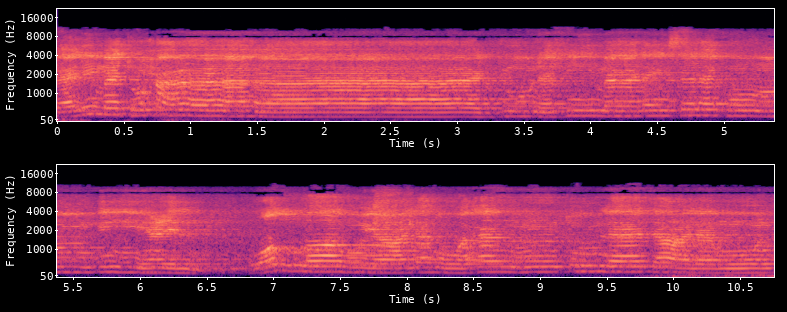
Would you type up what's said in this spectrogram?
فلم تحاجون فيما ليس لكم به علم؟ والله يعلم وأنتم لا تعلمون.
